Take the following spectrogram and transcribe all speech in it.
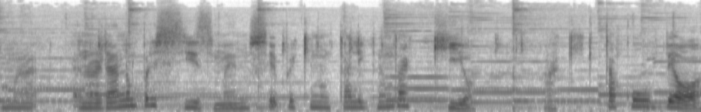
Uma... Na verdade não precisa, mas não sei porque não tá ligando aqui, ó. Aqui que tá com o BO.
